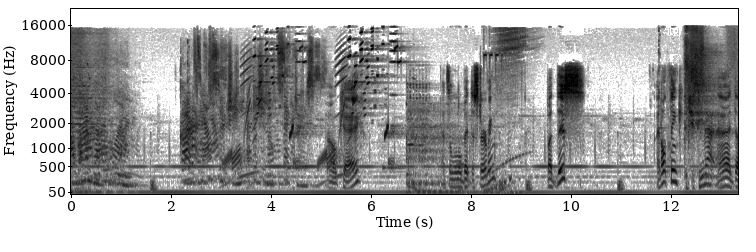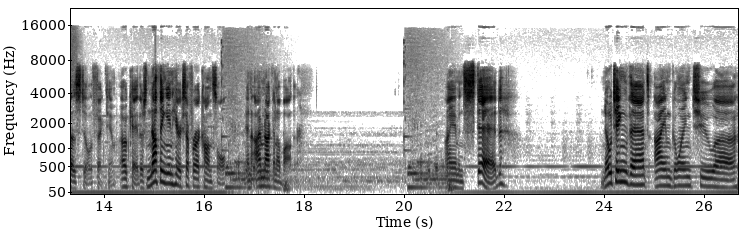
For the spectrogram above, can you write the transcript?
Alarm level 1. Guards now searching additional sectors. Okay. That's a little bit disturbing. But this... I don't think... Did you see that? Eh, it does still affect him. Okay, there's nothing in here except for a console, and I'm not going to bother. I am instead noting that I'm going to uh,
